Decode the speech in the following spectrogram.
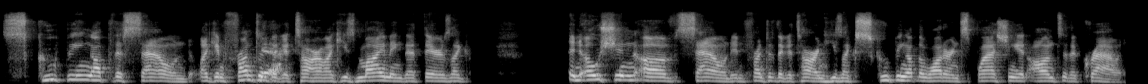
scooping up the sound like in front of yeah. the guitar, like he's miming that there's like an ocean of sound in front of the guitar and he's like scooping up the water and splashing it onto the crowd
